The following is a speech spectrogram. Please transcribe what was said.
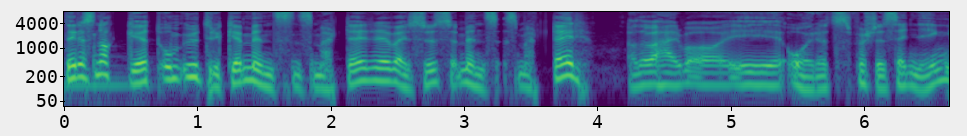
Dere snakket om uttrykket mensensmerter versus menssmerter. Ja, det var her var i årets første sending.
